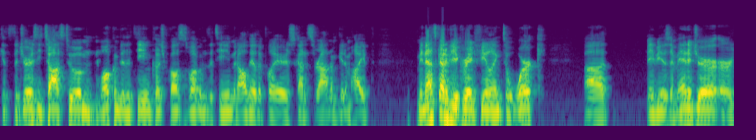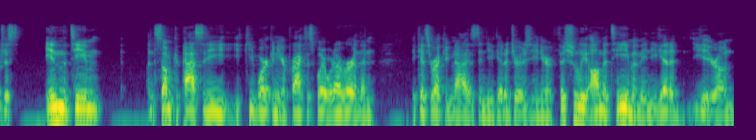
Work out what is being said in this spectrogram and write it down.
gets the jersey tossed to him. Welcome to the team. Coach McCall says, "Welcome to the team," and all the other players kind of surround him, get him hype. I mean, that's got to be a great feeling to work, uh, maybe as a manager or just in the team in some capacity. You keep working, your practice player, whatever, and then it gets recognized, and you get a jersey, and you're officially on the team. I mean, you get a you get your own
